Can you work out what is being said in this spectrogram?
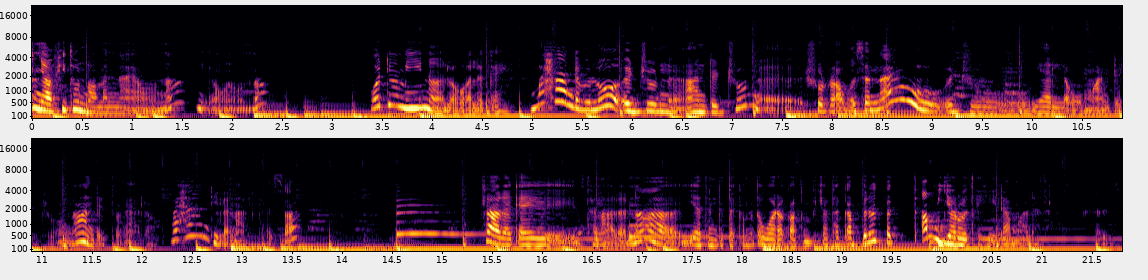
እኛ ፊቱን ነው የምናየው እና የሆነውና ወዲያው ምን አለው አለቃይ my hand ብሎ እጁን አንድ እጁን ሹራቡን ስናየው እጁ የለውም አንድ እጁ እና አንድ እጁ ነው ያለው my hand ይለናል። ከዛ ብቻ አለቃይ እንትን አለና የት እንደተቀመጠ ወረቀቱን ብቻ ተቀብሎት በጣም እየሮጠ ሄደ ማለት ነው። ከዛ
